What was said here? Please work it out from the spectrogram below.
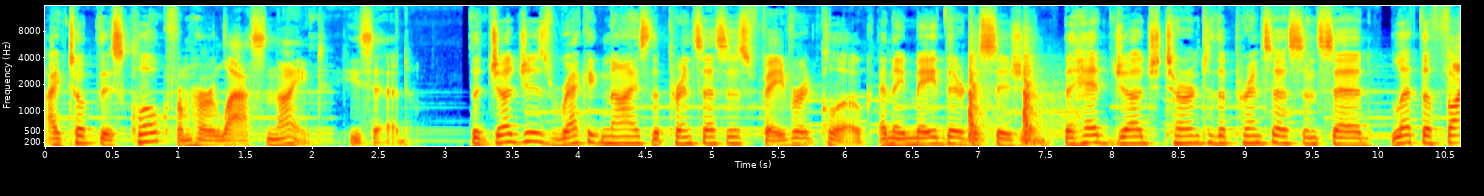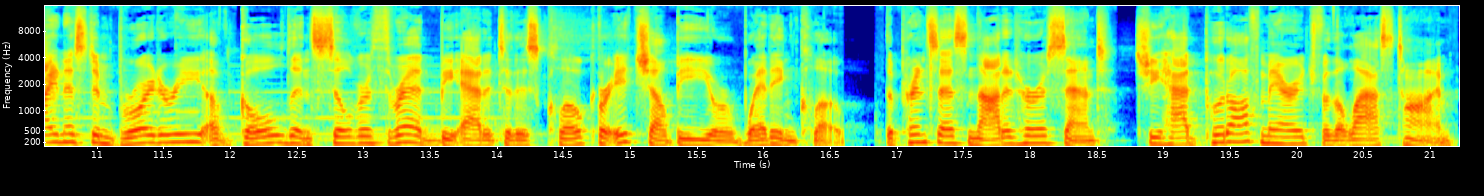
I took this cloak from her last night, he said. The judges recognized the princess's favorite cloak and they made their decision. The head judge turned to the princess and said, Let the finest embroidery of gold and silver thread be added to this cloak, for it shall be your wedding cloak. The princess nodded her assent. She had put off marriage for the last time,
